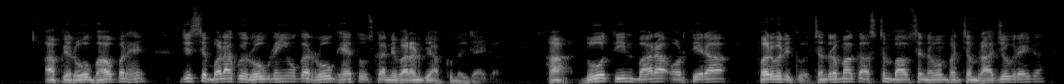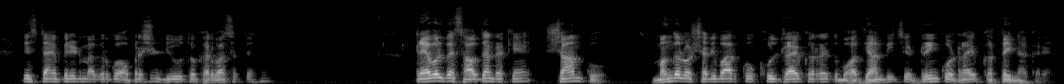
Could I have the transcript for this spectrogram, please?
आपके रोग भाव पर है, जिससे बड़ा कोई रोग नहीं होगा, रोग है तो उसका निवारण भी आपको मिल जाएगा। हाँ दो, तीन, बारह और तेरह फरवरी को चंद्रमा का अष्टम भाव से नवम पंचम राजयोग रहेगा। इस टाइम पीरियड में अगर कोई ऑपरेशन ड्यू तो करवा सकते हैं। ट्रैवल में सावधान रखें। शाम को, मंगल और शनिवार को खुद ड्राइव कर रहे हैं तो बहुत ध्यान दीजिए। ड्रिंक को ड्राइव करते ही ना करें।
